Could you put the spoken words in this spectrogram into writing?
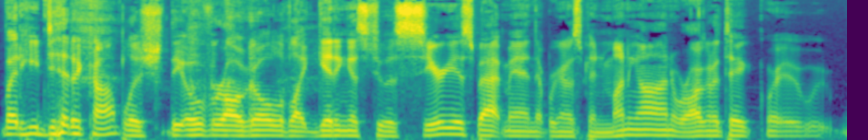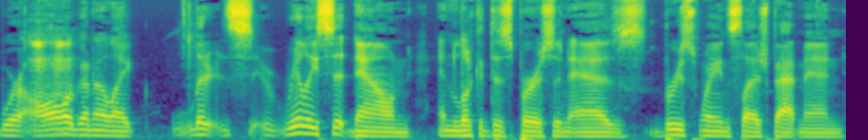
but he did accomplish the overall goal of like getting us to a serious Batman that we're going to spend money on. We're all going to take. We're, we're all going to like really sit down and look at this person as Bruce Wayne slash Batman,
